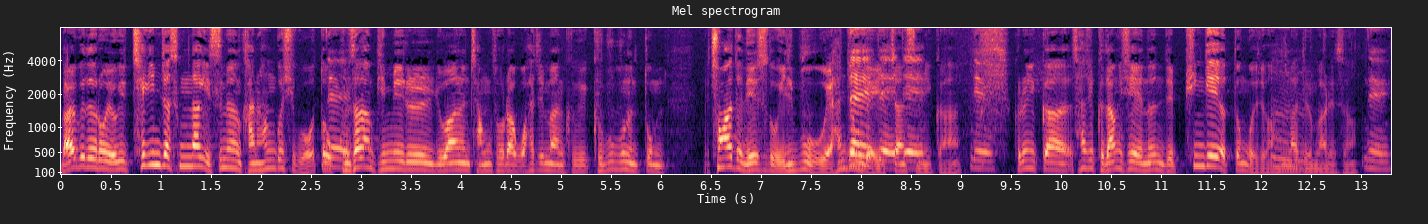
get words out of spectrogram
말 그대로 여기 책임자 승낙이 있으면 가능한 것이고 또 네. 군사당 비밀을 요하는 장소라고 하지만 그, 그 부분은 좀 청와대 내에서도 일부에 한정되어 네, 네, 있지 네. 않습니까? 네. 그러니까 사실 그 당시에는 이제 핑계였던 거죠 한마디로 말해서. 네.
